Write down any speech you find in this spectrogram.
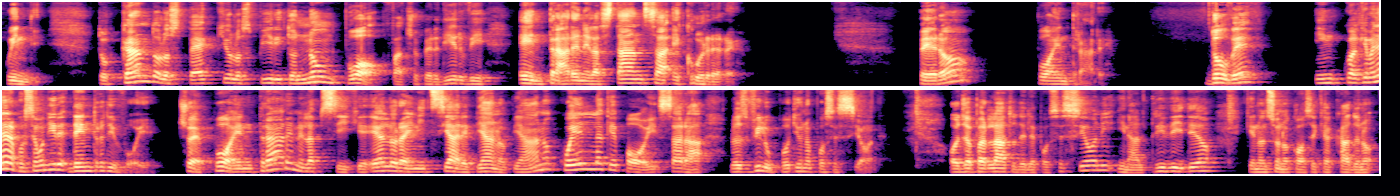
Quindi, toccando lo specchio, lo spirito non può, faccio per dirvi, entrare nella stanza e correre. Però può entrare. Dove? In qualche maniera possiamo dire dentro di voi cioè può entrare nella psiche e allora iniziare piano piano quella che poi sarà lo sviluppo di una possessione. Ho già parlato delle possessioni in altri video, che non sono cose che accadono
